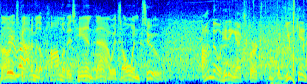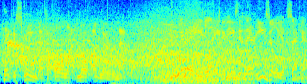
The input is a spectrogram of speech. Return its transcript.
Oh, he's got him in the palm of his hand now. It's 0-2. I'm no hitting expert, but you can't take a swing that's a whole lot more uglier than that one. Way late, and he's in there easily at second.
